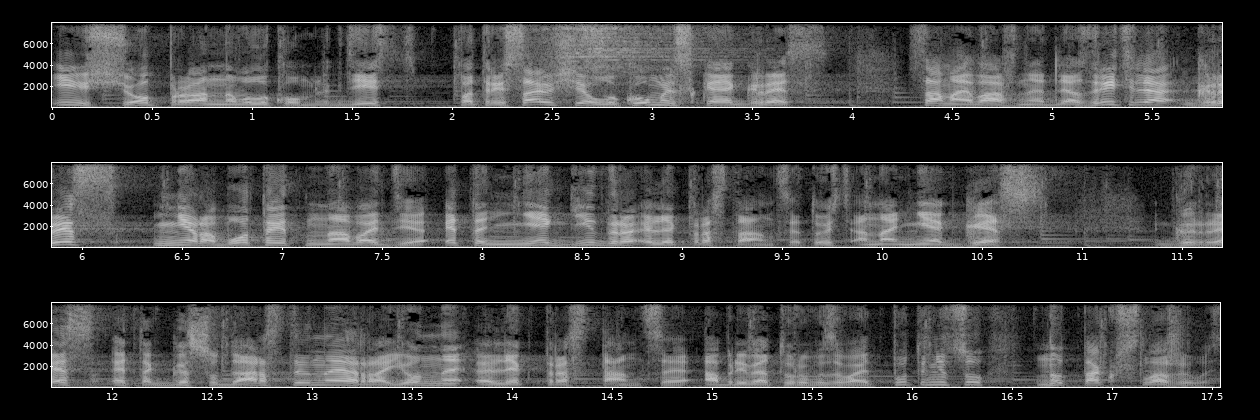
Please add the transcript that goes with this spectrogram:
И еще про Новолукомль, где есть потрясающая лукомльская ГРЭС – Самое важное для зрителя, ГРЭС не работает на воде. Это не гидроэлектростанция, то есть она не ГЭС. ГРЭС — это государственная районная электростанция. Аббревиатура вызывает путаницу, но так уж сложилось.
